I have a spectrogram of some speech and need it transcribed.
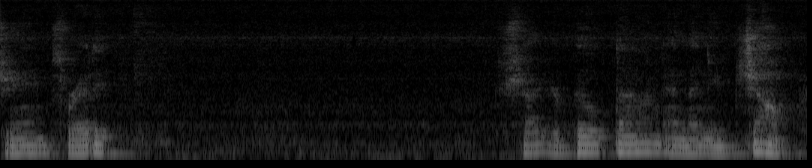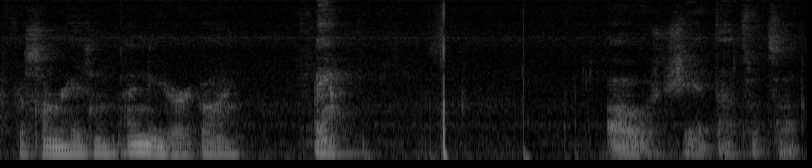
James, ready? Shut your build down and then you jump for some reason. I knew you were going. Bam. Oh shit, that's what's up.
